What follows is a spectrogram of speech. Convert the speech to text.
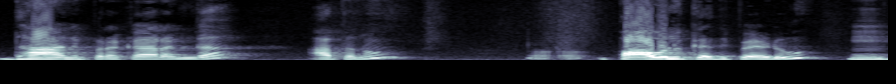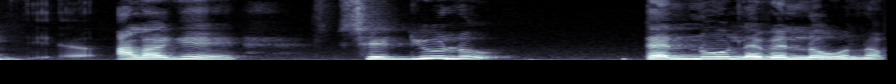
దాని ప్రకారంగా అతను పావులు కదిపాడు. అలాగే షెడ్యూల్ టెన్ లెవెన్లో ఉన్న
